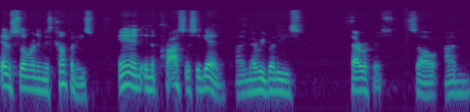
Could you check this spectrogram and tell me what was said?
and I'm still running these companies. And in the process, again, I'm everybody's therapist. So I'm,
